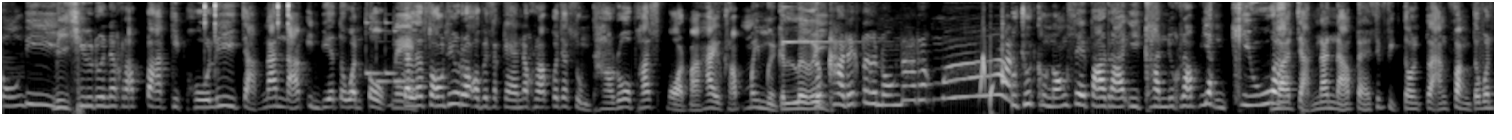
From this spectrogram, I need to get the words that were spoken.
น้องดี มีชื่อด้วยนะครับปากิจโฮลี่จากน่านน้ำอินเดียตะวันตกแน่แต่ละซองที่เราเอาไปสแกนนะครับก็จะสุ่มทาโร่พาสปอร์ตมาให้ครับไม่เหมือนกันเลยแล้วคาแรคเตอร์น้องน่ารักมาก ชุดของน้องเซปาราอีคันดูครับ อย่างคิ้วอะมาจากน่านน้ำแปซิฟิกตอนกลางฝั่งตะวัน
